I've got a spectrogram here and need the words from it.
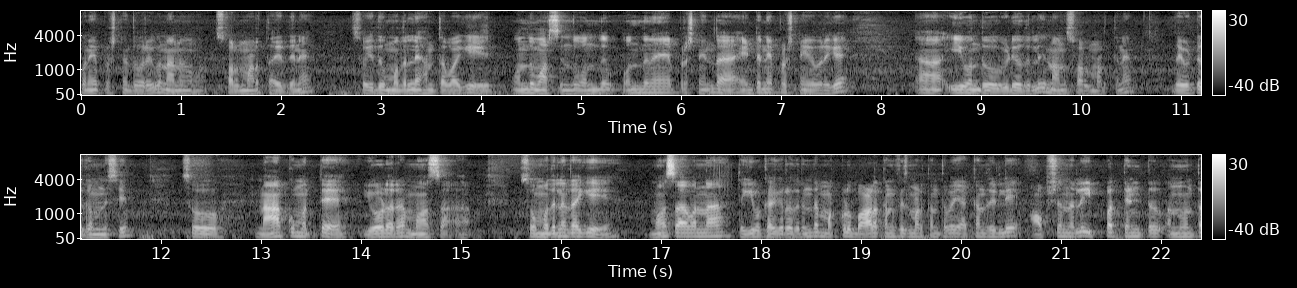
ಕೊನೆಯ ಪ್ರಶ್ನೆದವರೆಗೂ ನಾನು ಸಾಲ್ವ್ ಮಾಡ್ತಾ ಇದ್ದೇನೆ. ಸೊ ಇದು ಮೊದಲನೇ ಹಂತವಾಗಿ ಒಂದು ಮಾರ್ಕ್ಸಿಂದ ಒಂದು, ಒಂದನೇ ಪ್ರಶ್ನೆಯಿಂದ ಎಂಟನೇ ಪ್ರಶ್ನೆಯವರೆಗೆ ಈ ಒಂದು ವಿಡಿಯೋದಲ್ಲಿ ನಾನು ಸಾಲ್ವ್ ಮಾಡ್ತೇನೆ. ದಯವಿಟ್ಟು ಗಮನಿಸಿ. ಸೊ ನಾಲ್ಕು ಮತ್ತು ಏಳರ ಮಾಸ. ಸೊ ಮೊದಲನೇದಾಗಿ ಮೋಸವನ್ನು ತೆಗಿಬೇಕಾಗಿರೋದ್ರಿಂದ ಮಕ್ಕಳು ಭಾಳ ಕನ್ಫ್ಯೂಸ್ ಮಾಡ್ಕೊತವೆ. ಯಾಕಂದರೆ ಇಲ್ಲಿ ಆಪ್ಷನ್ನಲ್ಲಿ ಇಪ್ಪತ್ತೆಂಟು ಅನ್ನುವಂಥ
